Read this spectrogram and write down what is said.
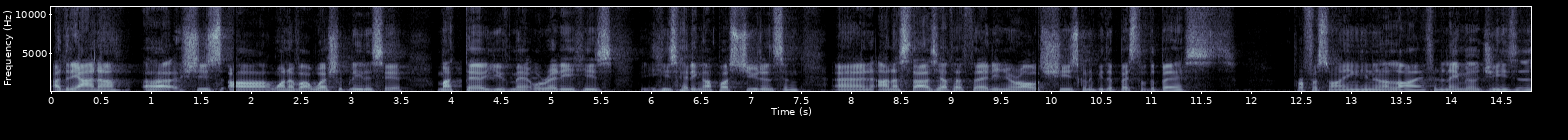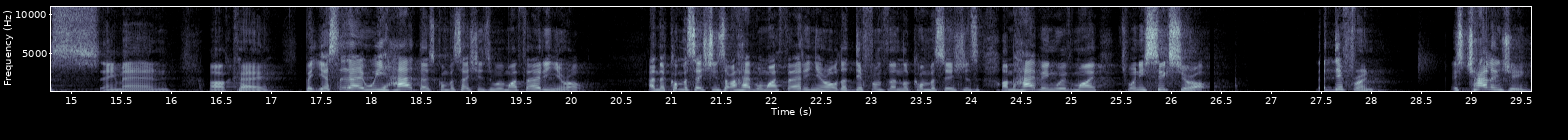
Adriana, uh, she's uh, one of our worship leaders here. Matteo, you've met already. He's, he's heading up our students. And, and Anastasia, the 13 year old, she's going to be the best of the best, prophesying in her life in the name of Jesus. Amen. Okay. But yesterday we had those conversations with my 13 year old. And the conversations I have with my 13 year old are different than the conversations I'm having with my 26 year old. They're different. It's challenging.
